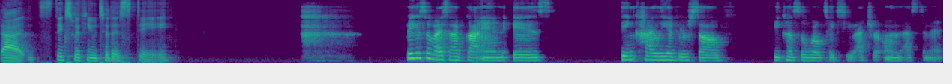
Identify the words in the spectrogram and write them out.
that sticks with you to this day? Biggest advice I've gotten is think highly of yourself because the world takes you at your own estimate.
